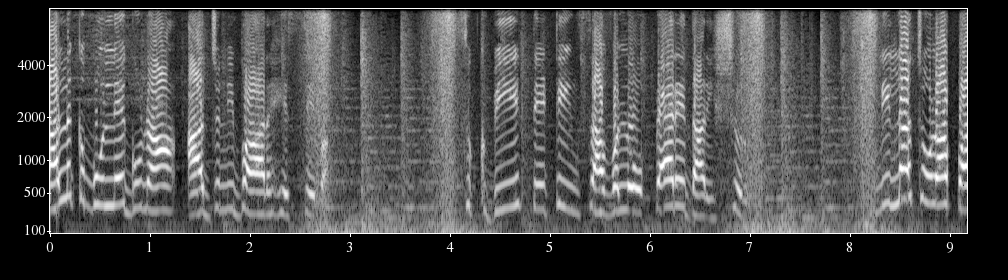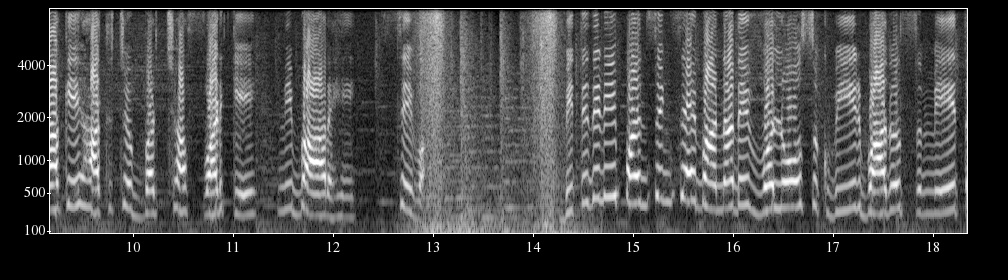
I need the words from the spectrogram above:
ਕੱਲ ਕਬੂਲੇ ਗੁਨਾ ਅੱਜ ਨਿਭਾ ਰਹੇ ਸੇਵਾ ਸੁਖਬੀਰ ਤੇ ਢੀਂਡਸਾ ਵੱਲੋਂ ਪਹਿਰੇਦਾਰੀ ਸ਼ੁਰੂ। ਨੀਲਾ ਚੋਲਾ ਪਾ ਕੇ ਹੱਥ 'ਚ ਬਰਛਾ ਫੜ ਕੇ ਨਿਭਾ ਰਹੇ ਸੇਵਾ ਬੀਤੇ ਦਿਨੀ ਪੰਜ ਸਿੰਘ ਸਹਿਬਾਨਾਂ ਦੇ ਵੱਲੋਂ ਸੁਖਬੀਰ ਬਾਦਲ ਸਮੇਤ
